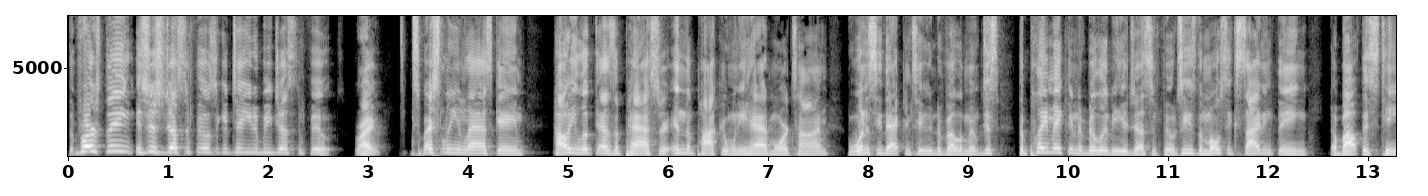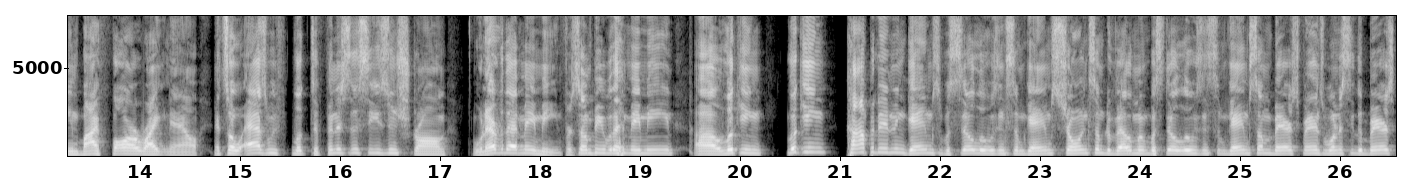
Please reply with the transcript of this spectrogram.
The first thing is just Justin Fields to continue to be Justin Fields, right? Especially in last game, how he looked as a passer in the pocket when he had more time. We want to see that continued development. Just the playmaking ability of Justin Fields. He's the most exciting thing about this team by far right now. And so as we look to finish the season strong, whatever that may mean, for some people that may mean uh, looking looking competent in games but still losing some games, showing some development but still losing some games. Some Bears fans want to see the Bears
